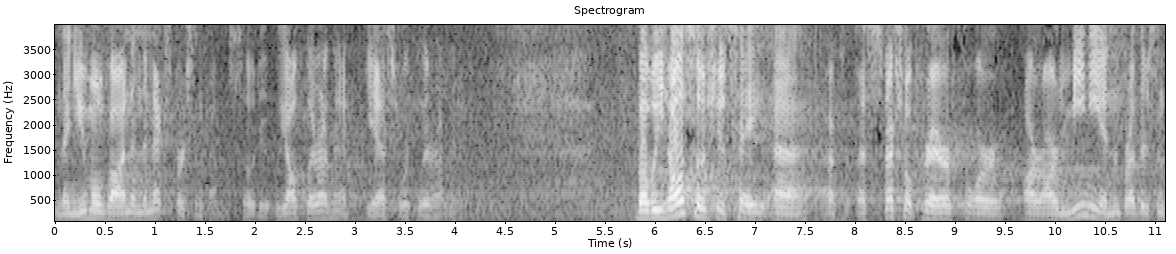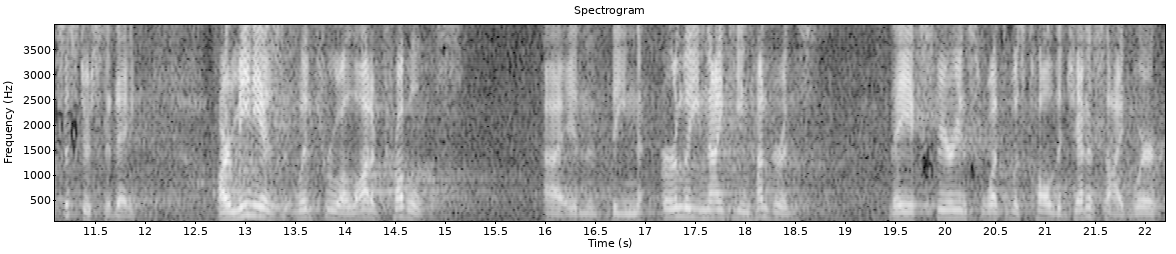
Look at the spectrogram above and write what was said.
and then you move on and the next person comes. So, we all clear on that? Yes, we're clear on that. But we also should say uh, a, a, special prayer for our Armenian brothers and sisters today. Armenians went through a lot of troubles uh, in the early 1900s. They experienced what was called a genocide, where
